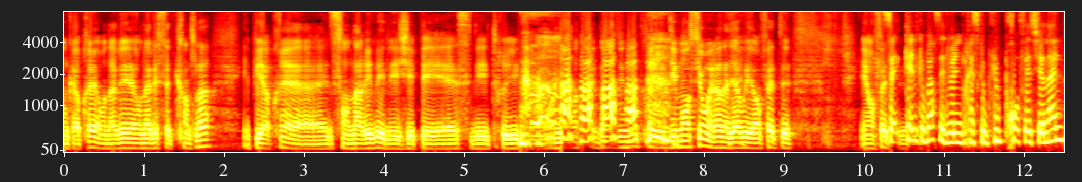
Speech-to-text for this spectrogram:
donc après, on avait, on avait cette crainte-là. Et puis après, euh, sont arrivés les GPS, les trucs. on est rentré dans une autre dimension. Et là, on a dit, ah oui, en fait. Et en fait. quelque part, c'est devenu presque plus professionnel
